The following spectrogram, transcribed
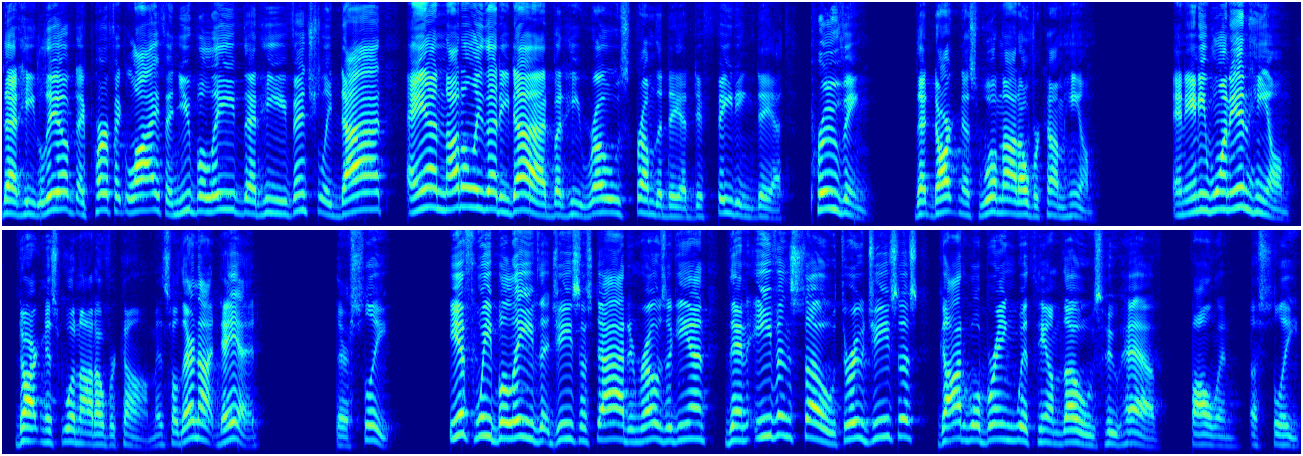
that he lived a perfect life, and you believe that he eventually died, and not only that he died, but he rose from the dead, defeating death, proving that darkness will not overcome him. And anyone in him, darkness will not overcome. And so they're not dead, they're asleep. If we believe that Jesus died and rose again, then even so, through Jesus, God will bring with him those who have fallen asleep.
